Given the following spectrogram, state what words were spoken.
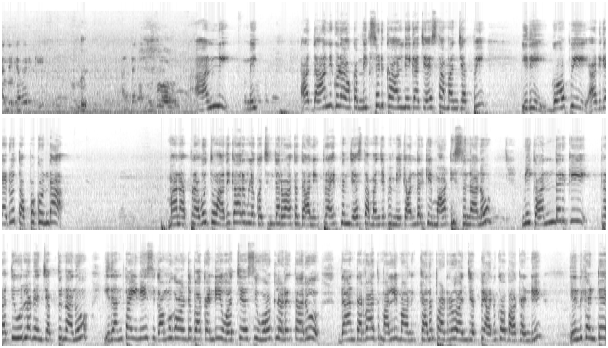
అది? ఎవరికి? అన్ని దాన్ని కూడా ఒక మిక్స్డ్ కాలనీగా చేస్తామని చెప్పి ఇది గోపి అడిగారు. తప్పకుండా మన ప్రభుత్వం అధికారంలోకి వచ్చిన తర్వాత దానికి ప్రయత్నం చేస్తామని చెప్పి మీకు అందరికీ మాటిస్తున్నాను. మీకు అందరికీ ప్రతి ఊర్లో నేను చెప్తున్నాను. ఇదంతా ఇనేసి గమ్ముగా ఉండిపోకండి. వచ్చేసి ఓట్లు అడుగుతారు. దాని తర్వాత మళ్ళీ మనకి కనపడరు అని చెప్పి అనుకోబాకండి. ఎందుకంటే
